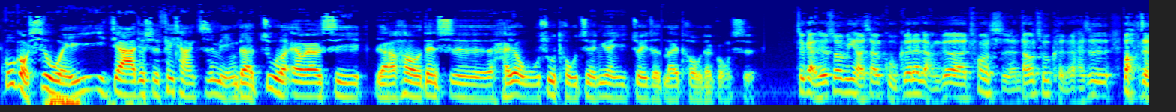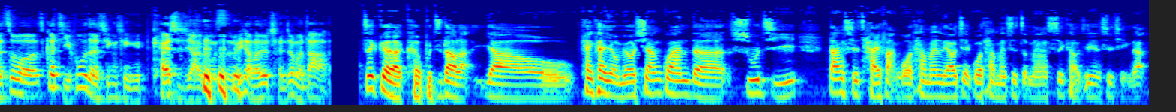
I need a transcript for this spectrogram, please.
Google 是唯一一家就是非常知名的注了 LLC，然后但是还有无数投资人愿意追着来投的公司，就感觉说明好像谷歌的两个创始人当初可能还是抱着做个体户的心情开始这家公司，没想到就成这么大。这个可不知道了，要看看有没有相关的书籍，当时采访过他们，了解过他们是怎么样思考这件事情的。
